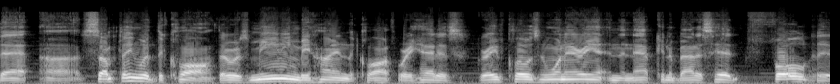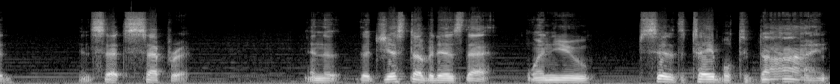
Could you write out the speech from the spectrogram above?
that uh, something with the cloth, there was meaning behind the cloth where he had his grave clothes in one area and the napkin about his head folded and set separate. And the, the gist of it is that when you sit at the table to dine,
